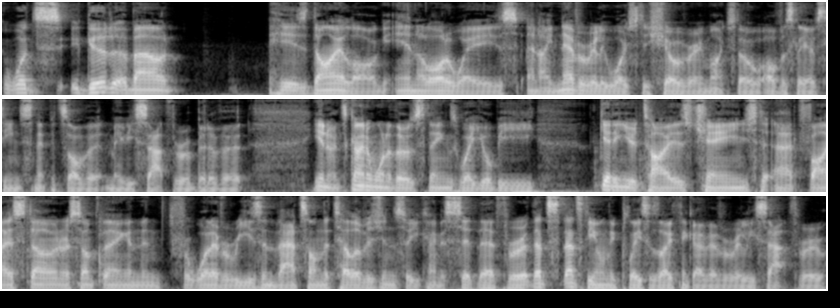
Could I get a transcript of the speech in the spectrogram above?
what's good about his dialogue in a lot of ways, and I never really watched this show very much, though obviously I've seen snippets of it, maybe sat through a bit of it. You know, it's kind of one of those things where you'll be getting your tires changed at Firestone or something, and then for whatever reason that's on the television, so you kind of sit there through it. That's that's the only places I think I've ever really sat through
